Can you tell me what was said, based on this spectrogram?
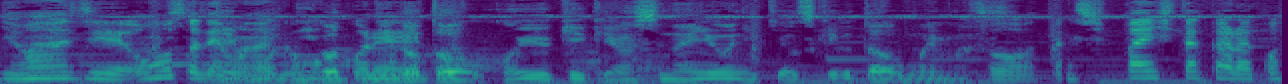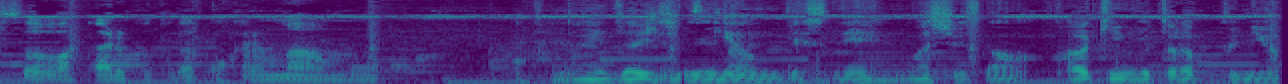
いや、マジ、思ったでもなんかもうこれ、二度とこういう経験はしないように気をつけるとは思います。そう、だから失敗したからこそ分かることだったから、まあもう、都内在住なんですね。マッシュさんはパーキングトラップには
